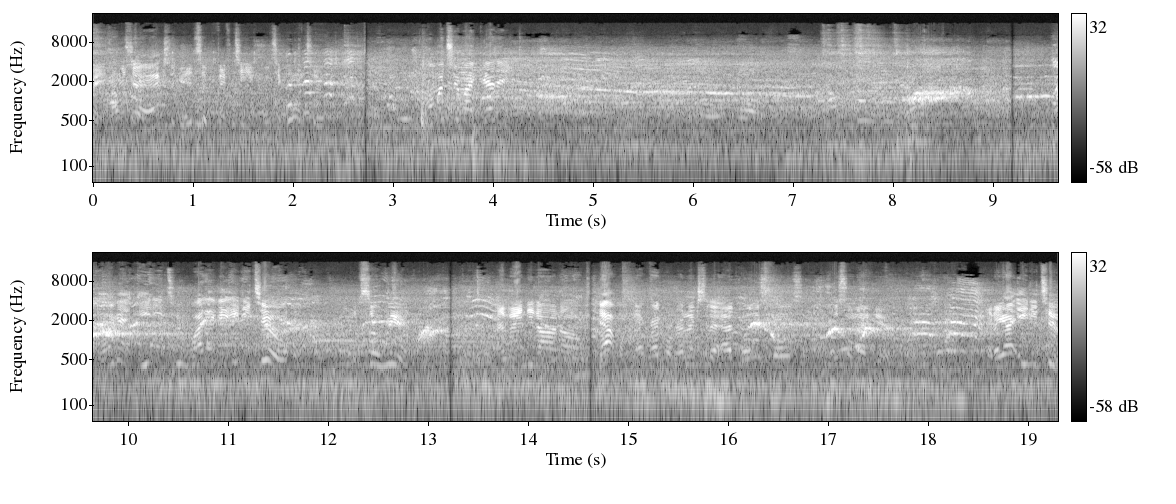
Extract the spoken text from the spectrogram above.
Wait, how much did I actually get? It's at 15. What's it going to? How much am I getting? I got 82. Why did I get 82? It's so weird. I landed on um, that one, that red one, right next to the add bonus rolls. This one right here. And I got 82.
